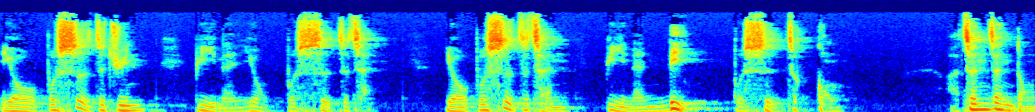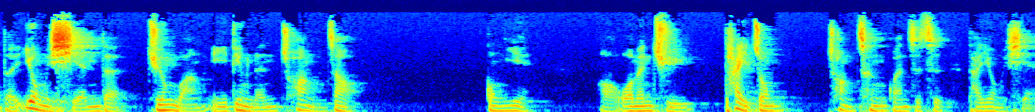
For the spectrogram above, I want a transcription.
有不世之君，必能用不世之臣；有不世之臣，必能立。不世之功啊！真正懂得用贤的君王，一定能创造功业。哦，我们举太宗创称官之治，他用贤；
